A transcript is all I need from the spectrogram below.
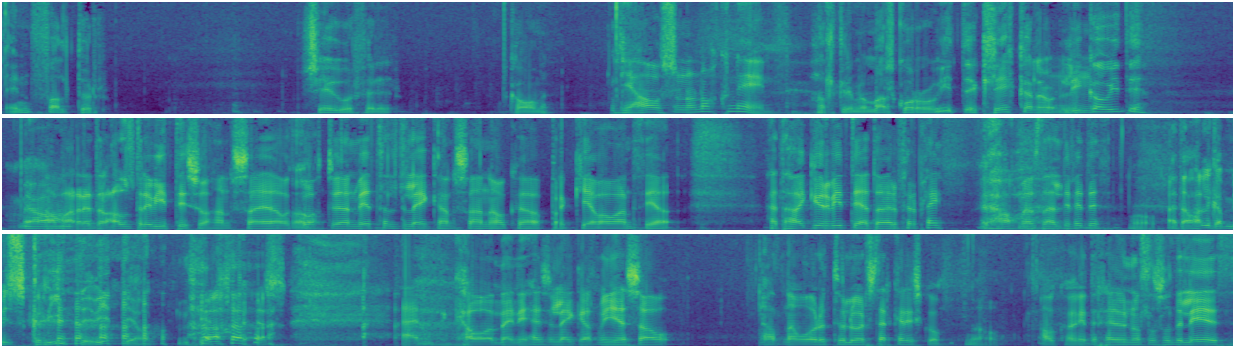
Bara einfaldur sigur fyrir Káamenn Já, svona nokkuð negin Hallgrimur Mar skorur á víti, klikkar líka á víti. Já, Það var reyndar aldrei víti svo hann sagði að það var gott við hann viðtaldi leik. Hann sagði hann ákveða bara að gefa á hann því að þetta hafi ekki verið víti, þetta verið fyrir play. Já. með þetta held í fyndið. Þetta var líka mjög skrítið viti já. En káamenn í þessu leika sem ég sá hann voru tölvöður sterkari sko. Já. ákveða getur hreður náttúrulega svolítið liðið.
